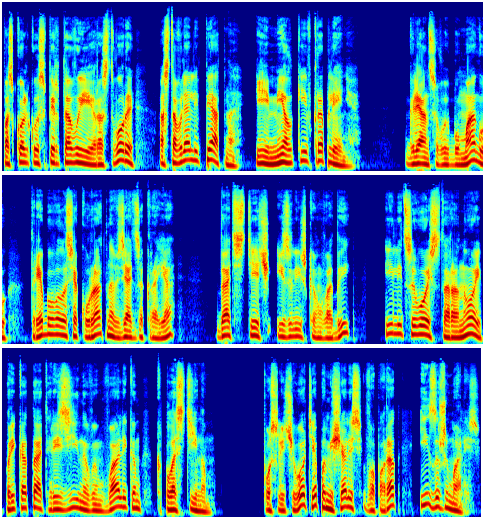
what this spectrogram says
Поскольку спиртовые растворы оставляли пятна и мелкие вкрапления. Глянцевую бумагу требовалось аккуратно взять за края, дать стечь излишком воды и лицевой стороной прикатать резиновым валиком к пластинам, после чего те помещались в аппарат и зажимались.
